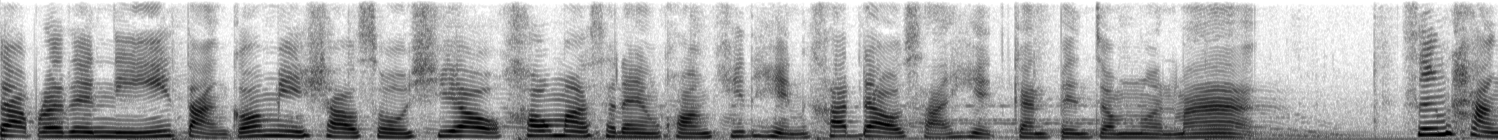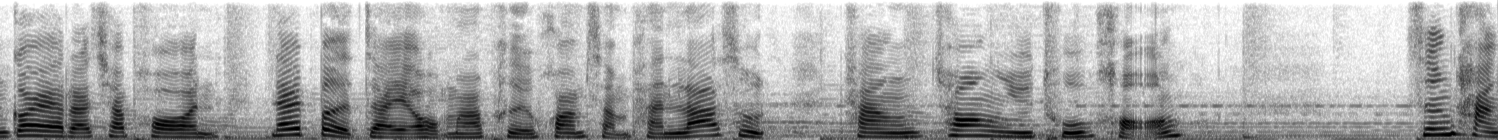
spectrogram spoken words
จากประเด็นนี้ต่างก็มีชาวโซเชียลเข้ามาแสดงความคิดเห็นคาดเดาสาเหตุกันเป็นจำนวนมากซึ่งทางก้อยรัชพรได้เปิดใจออกมาเผยความสัมพันธ์ล่าสุดทางช่อง YouTube ของ ซึ่งทาง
